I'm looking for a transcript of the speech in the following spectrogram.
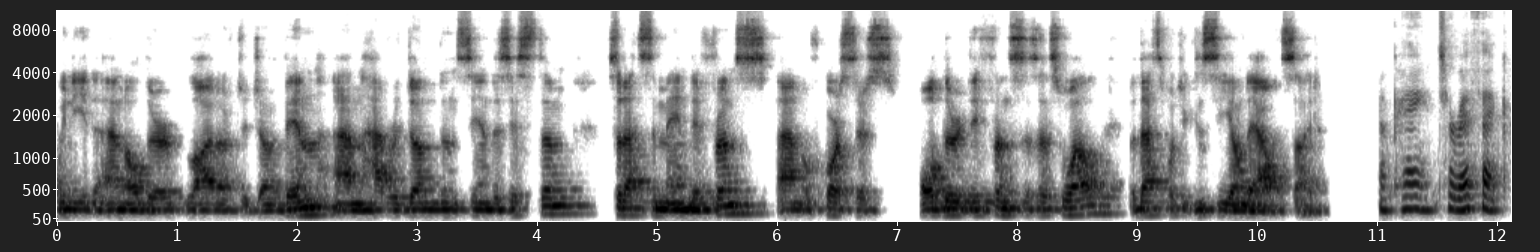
we need another LiDAR to jump in and have redundancy in the system. So that's the main difference. And of course, there's other differences as well, but that's what you can see on the outside. Okay, terrific.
